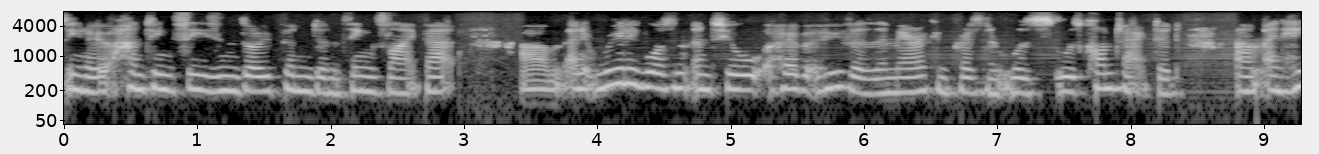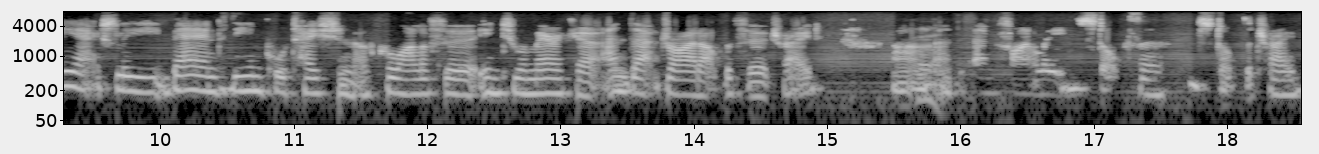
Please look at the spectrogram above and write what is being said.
you know hunting seasons opened and things like that um, and it really wasn't until Herbert Hoover, the American president, was was contacted, um, and he actually banned the importation of koala fur into America, and that dried up the fur trade, um, and, and finally stopped the stopped the trade.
